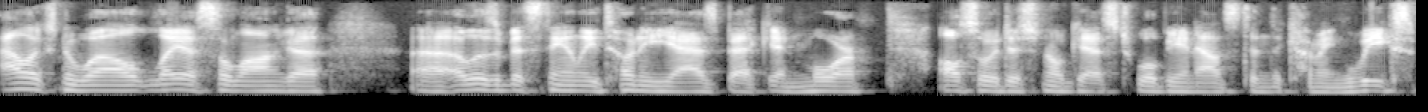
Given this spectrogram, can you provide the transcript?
Alex Newell, Lea Salonga, uh, Elizabeth Stanley, Tony Yazbeck, and more. Also, additional guests will be announced in the coming weeks.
